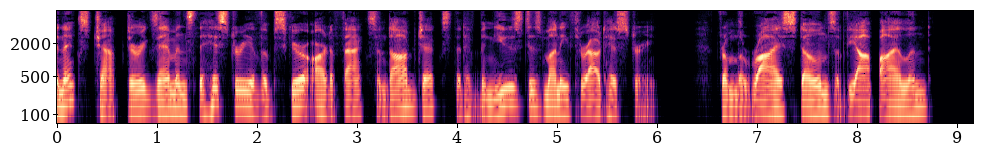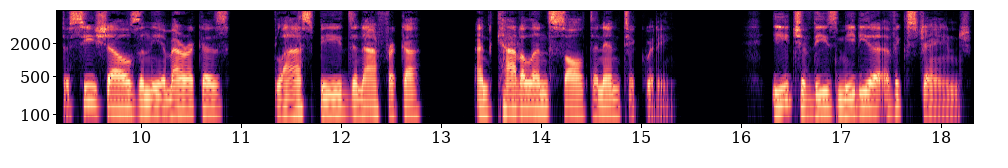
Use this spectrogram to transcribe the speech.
The next chapter examines the history of obscure artifacts and objects that have been used as money throughout history, from the Rai stones of Yap Island to seashells in the Americas, glass beads in Africa, and cattle and salt in antiquity. Each of these media of exchange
